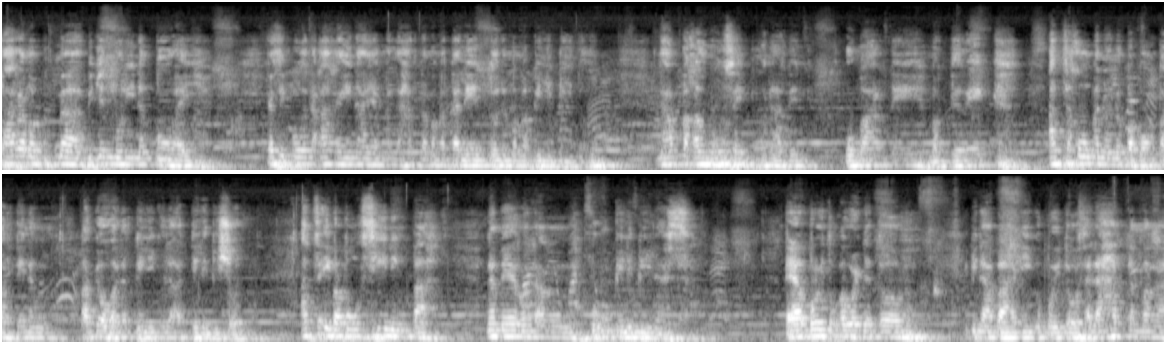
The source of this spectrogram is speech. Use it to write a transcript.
para mab- mabigyan muli ng buhay. Kasi po nakakahinayang ang lahat ng mga talento ng mga Pilipino. Napakahusay po natin umarte, mag-direct, at sa kung ano-ano pa pong parte ng paggawa ng pelikula at telebisyon. At sa iba pong sining pa na meron ang buong Pilipinas. Kaya po itong award na to, ibinabahagi ko po ito sa lahat ng mga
